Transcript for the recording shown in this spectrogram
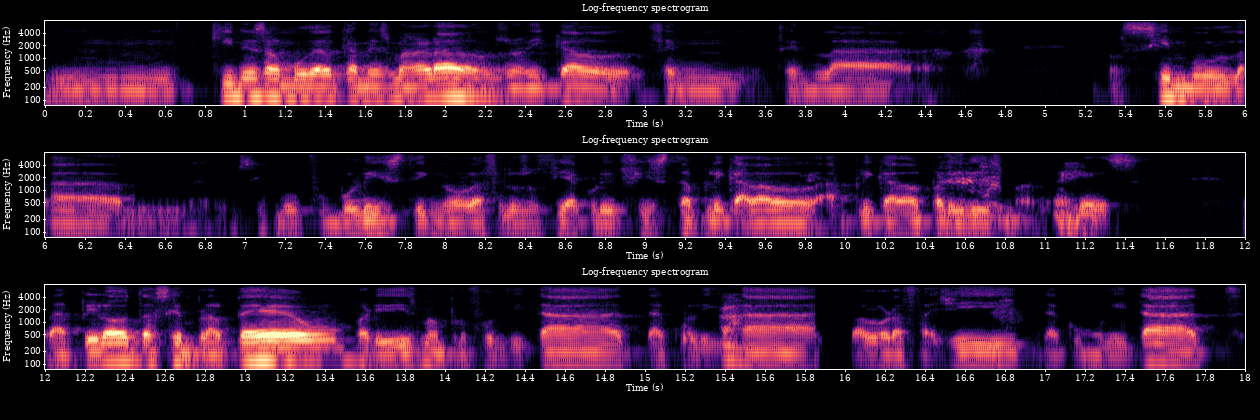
mm, quin és el model que més m'agrada? Doncs una mica el, fent, fent la, el símbol, de, el símbol futbolístic, no? la filosofia cruifista aplicada al, aplicada al periodisme. No? És la pilota sempre al peu, periodisme en profunditat, de qualitat, valor afegit, de comunitat,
